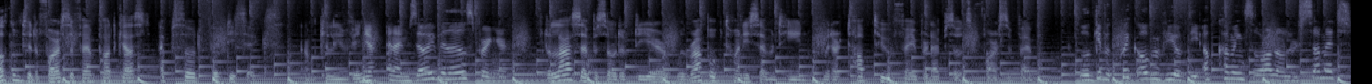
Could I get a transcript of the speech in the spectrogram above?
Welcome to the Phorest FM podcast, episode 56. I'm Killian Vigna. And I'm Zoe Bilal Springer. For the last episode of the year, we'll wrap up 2017 with our top two favourite episodes of Phorest FM. We'll give a quick overview of the upcoming Salon Owners Summit.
